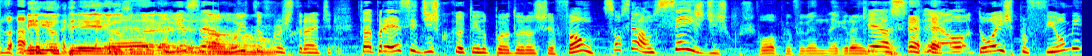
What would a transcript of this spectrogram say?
Meu Deus, É, velho. Isso é muito frustrante. Então, pra esse disco que eu tenho do Poderoso Chefão, são, sei lá, uns seis discos. Pô, porque o filme é grande. Que é, é, ó, dois pro filme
